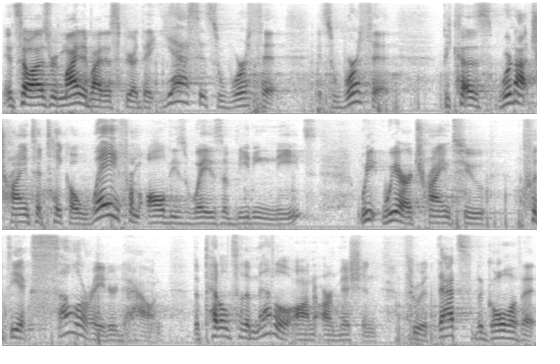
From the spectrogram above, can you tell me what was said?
And so i was reminded by the spirit that yes it's worth it. It's worth it. Because we're not trying to take away from all these ways of meeting needs. We, we are trying to put the accelerator down the pedal to the metal on our mission through it. That's the goal of it.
